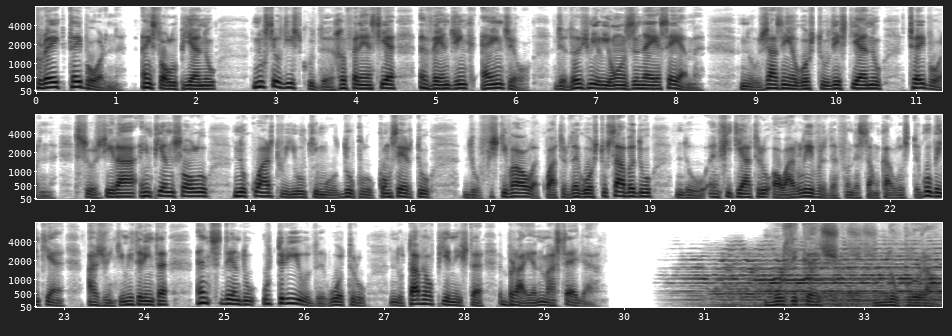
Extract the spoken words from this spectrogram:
Craig Taborn, em solo piano, no seu disco de referência Avenging Angel, de 2011 na SM. No Jazz em Agosto deste ano, Taborn surgirá em piano solo no quarto e último duplo concerto do festival, a 4 de agosto, sábado, no Anfiteatro ao Ar Livre da Fundação Carlos de Gulbenkian, às 21h30, antecedendo o trio de outro notável pianista, Brian Marcella. Músicas no plural.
